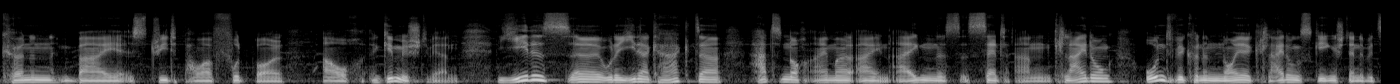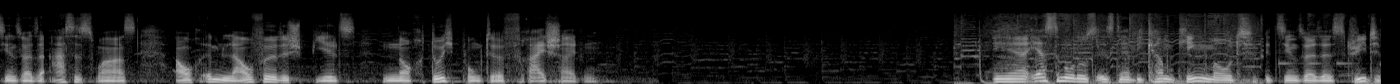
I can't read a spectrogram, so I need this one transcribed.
können bei Street Power Football auch gemischt werden. Jedes äh, oder jeder Charakter hat noch einmal ein eigenes Set an Kleidung und wir können neue Kleidungsgegenstände bzw. Accessoires auch im Laufe des Spiels noch durch Punkte freischalten. Der erste Modus ist der Become King Mode bzw. Street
